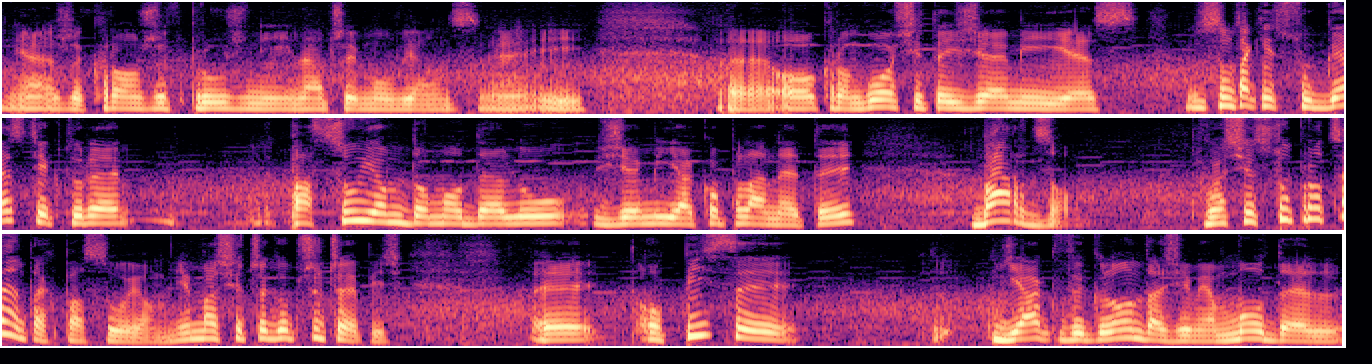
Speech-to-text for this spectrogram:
nie? że krąży w próżni, inaczej mówiąc, nie? i e, o okrągłości tej Ziemi jest. Są takie sugestie, które pasują do modelu Ziemi jako planety bardzo. Właśnie w 100% pasują, nie ma się czego przyczepić. E, opisy jak wygląda Ziemia, model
